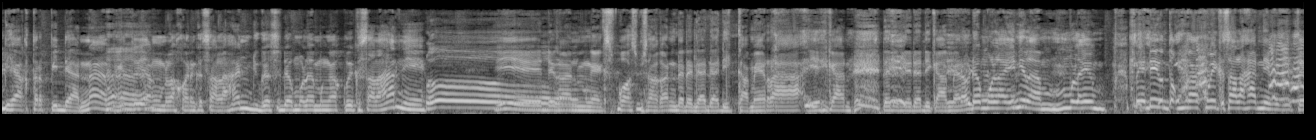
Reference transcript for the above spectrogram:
pihak terpidana begitu yang melakukan kesalahan juga sudah mulai mengakui kesalahannya. Oh. Iya dengan mengekspos misalkan dada-dada di kamera, iya kan, dada-dada di kamera. Udah mulai inilah, mulai pede untuk mengakui kesalahannya begitu.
